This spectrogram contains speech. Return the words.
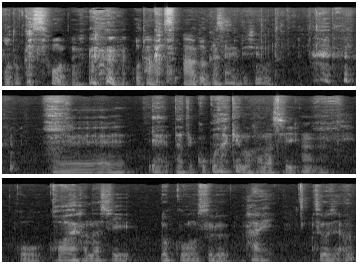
と脅かそうな。脅かす。ああ脅かされてしまった。へいやだってここだけの話、えうん。こう怖い話録音する。はい。するじゃん。も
